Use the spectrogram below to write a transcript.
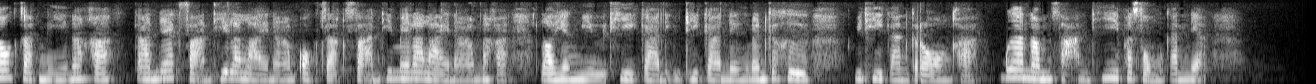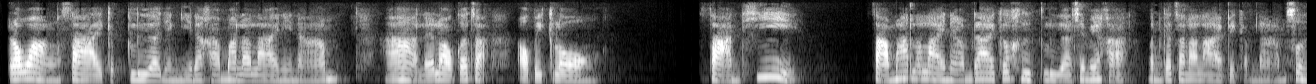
นอกจากนี้นะคะ การแยกสารที่ละลายน้ำออกจากสารที่ไม่ละลายน้ำนะคะ เรายังมีวิธีการอีกวิธีการหนึ่งนั่นก็คือ วิธีการกรองค่ะ เมื่อนำสารที่ผสมกันเนี่ย ระหว่างทรายกับเกลืออย่างนี้นะคะ มาละลายในน้ำอ่าแล้วเราก็จะเอาไปกรอง สารที่สามารถละลายน้ำได้ก็คือเกลือใช่ไหมคะ มันก็จะละลายไปกับน้ำส่วน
